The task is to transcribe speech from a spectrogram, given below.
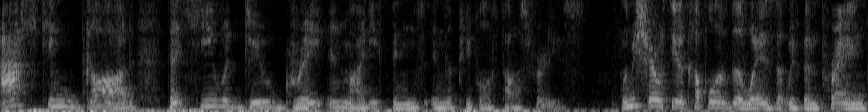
asking God that He would do great and mighty things in the people of Palos Verdes. Let me share with you a couple of the ways that we've been praying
